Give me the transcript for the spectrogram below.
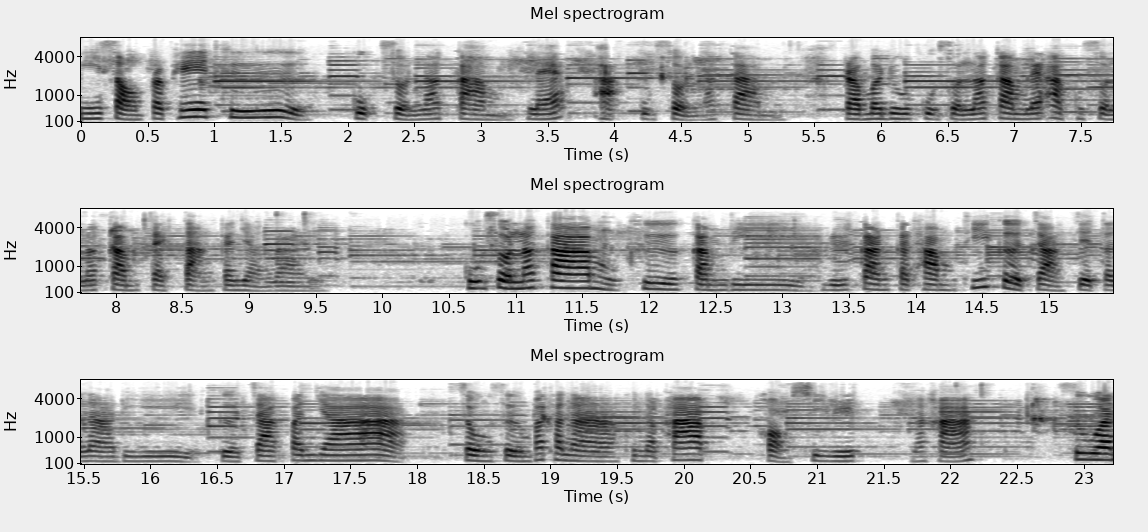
มีสองประเภทคือ กุศลกรรม และอกุศลกรรม เรามาดูกุศลกรรม และอกุศลกรรมแตกต่างกันอย่างไรกุศลกรรมคือกรรมดี หรือการกระทำที่เกิดจากเจตนาดี เกิดจากปัญญา ส่งเสริมพัฒนาคุณภาพของชีวิตนะคะ ส่วน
